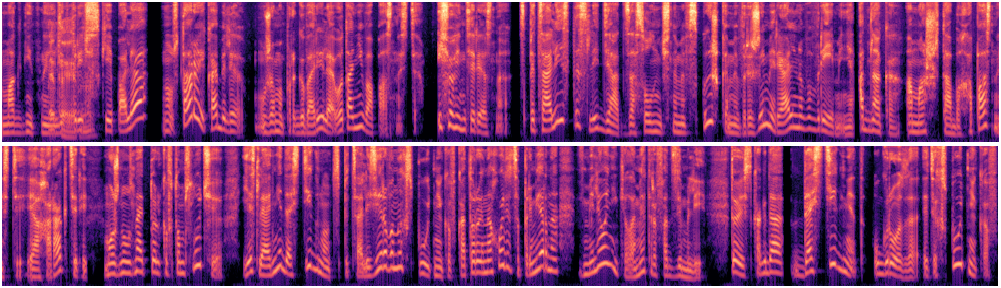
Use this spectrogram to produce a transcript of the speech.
магнитные это электрические верно. поля, ну, старые кабели уже мы проговорили, а вот они в опасности. Еще интересно, специалисты следят за солнечными вспышками в режиме реального времени. Однако о масштабах опасности и о характере можно узнать только в том случае, если они достигнут специализированных спутников, которые находятся примерно в миллионе километров от Земли. То есть, когда достигнет угроза этих спутников,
